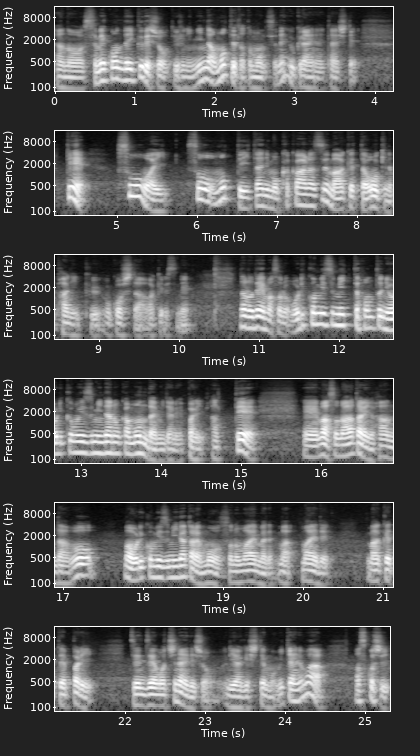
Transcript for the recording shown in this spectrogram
ああの攻め込んでいくでしょうというふうにみんな思ってたと思うんですよねウクライナに対して。でそうはそう思っていたにもかかわらずマーケットは大きなパニックを起こしたわけですね。なので、まあ、その織り込み済みって本当に織り込み済みなのか問題みたいなのがやっぱりあって、えー、まあその辺りの判断を、まあ、織り込み済みだからもうその前まで、まあ、前でマーケットやっぱり全然落ちないでしょう利上げしてもみたいのは、まあ、少し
